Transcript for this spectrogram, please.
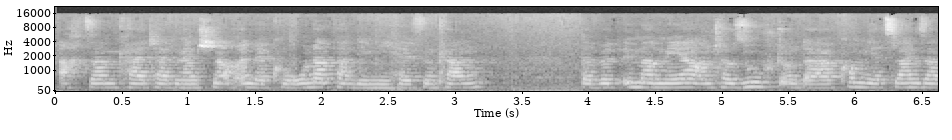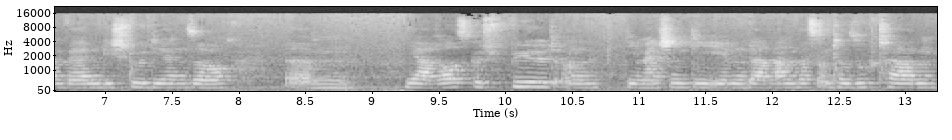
Achtsamkeit halt Menschen auch in der Corona-Pandemie helfen kann. Da wird immer mehr untersucht und da kommen jetzt langsam, werden die Studien so ähm, ja, rausgespült und die Menschen, die eben daran was untersucht haben,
